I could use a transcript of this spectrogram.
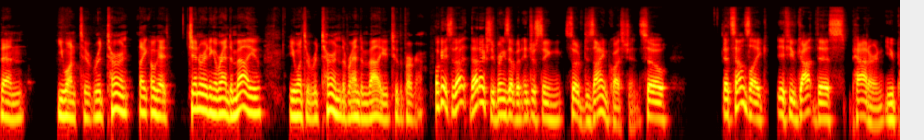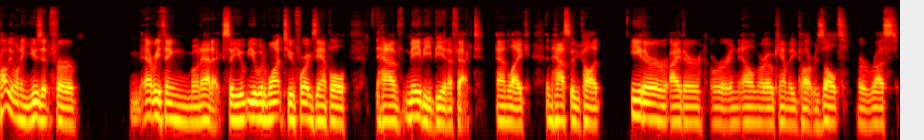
then you want to return like okay generating a random value you want to return the random value to the program okay so that that actually brings up an interesting sort of design question so it sounds like if you've got this pattern, you probably want to use it for everything monadic. So you you would want to, for example, have maybe be an effect. And like in Haskell, you call it either, either, or in Elm or OCaml, you call it result or Rust.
